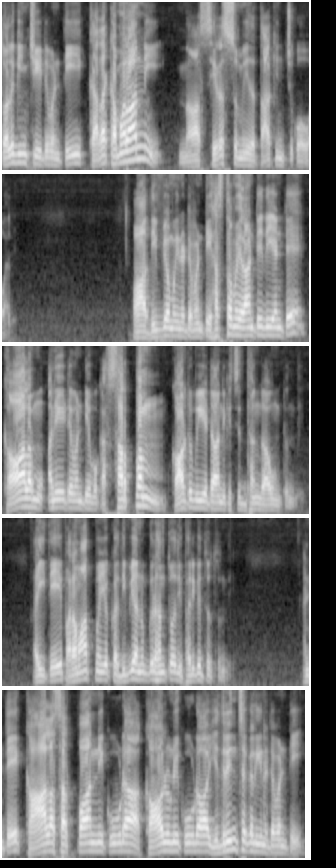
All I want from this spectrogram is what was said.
తొలగించేటువంటి కరకమలాన్ని నా శిరస్సు మీద తాకించుకోవాలి. ఆ దివ్యమైనటువంటి హస్తం ఎలాంటిది అంటే కాలము అనేటువంటి ఒక సర్పం కాటుబీయటానికి సిద్ధంగా ఉంటుంది. అయితే పరమాత్మ యొక్క దివ్య అనుగ్రహంతో అది పరిగెత్తుతుంది. అంటే కాల సర్పాన్ని కూడా కాలుని కూడా ఎదిరించగలిగినటువంటి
